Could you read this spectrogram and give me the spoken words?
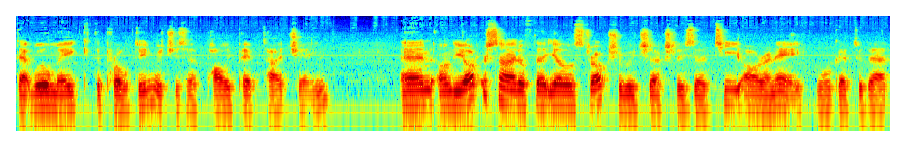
that will make the protein, which is a polypeptide chain. And on the other side of that yellow structure, which actually is a tRNA, we'll get to that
